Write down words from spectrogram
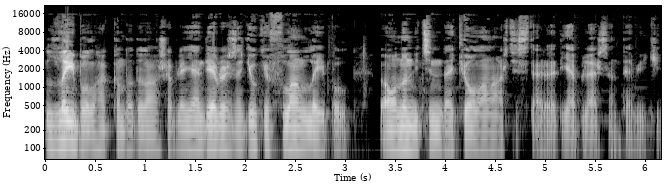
label haqqında da danışa bilərsən. Yəni deyə bilərsən ki, okey, filan label və onun içindəki olan artistləri də deyə bilərsən təbii ki.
